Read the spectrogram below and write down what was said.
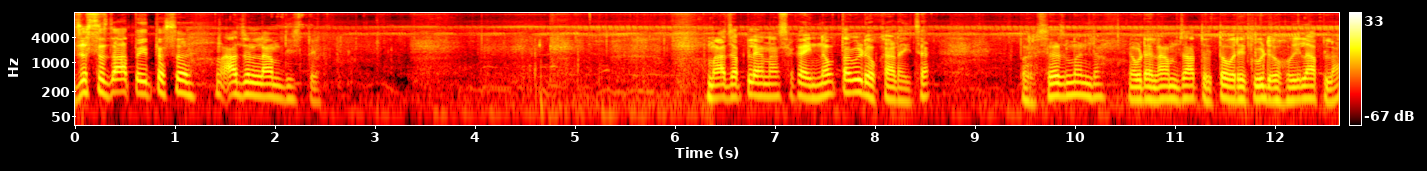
जसं जातंय तसं अजून लांब दिसतंय. माझा प्लॅन असा काही नव्हता व्हिडिओ काढायचा. पर सहज म्हणलं एवढ्या लांब जातोय तवर एक व्हिडिओ होईल आपला.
